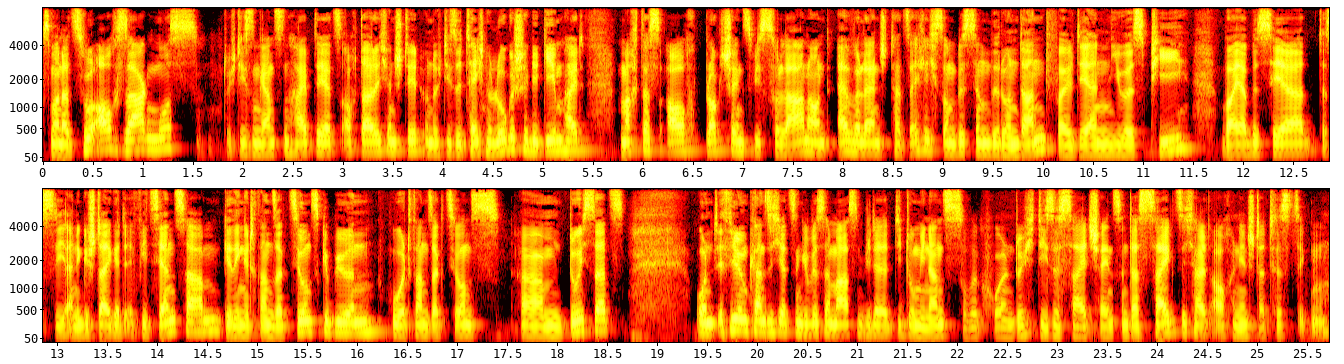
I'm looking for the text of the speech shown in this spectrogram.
Was man dazu auch sagen muss, durch diesen ganzen Hype, der jetzt auch dadurch entsteht und durch diese technologische Gegebenheit, macht das auch Blockchains wie Solana und Avalanche tatsächlich so ein bisschen redundant, weil deren USP war ja bisher, dass sie eine gesteigerte Effizienz haben, geringe Transaktionsgebühren, hohe Transaktionsdurchsatz. Ähm, und Ethereum kann sich jetzt in gewisser Maßen wieder die Dominanz zurückholen durch diese Sidechains. Und das zeigt sich halt auch in den Statistiken.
